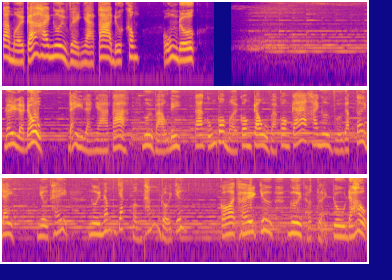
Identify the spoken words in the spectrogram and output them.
ta mời cả hai ngươi về nhà ta được không? Cũng được. Đây là đâu? Đây là nhà ta, ngươi vào đi. Ta cũng có mời con trâu và con cá hai ngươi vừa gặp tới đây. Như thế, người nắm chắc phần thắng rồi chứ. Có thế chứ, ngươi thật là chu đáo.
